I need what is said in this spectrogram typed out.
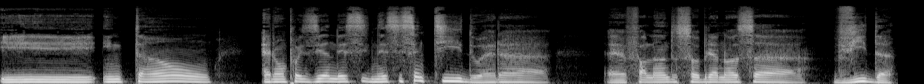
E então era uma poesia nesse, nesse sentido, era é, falando sobre a nossa vida,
